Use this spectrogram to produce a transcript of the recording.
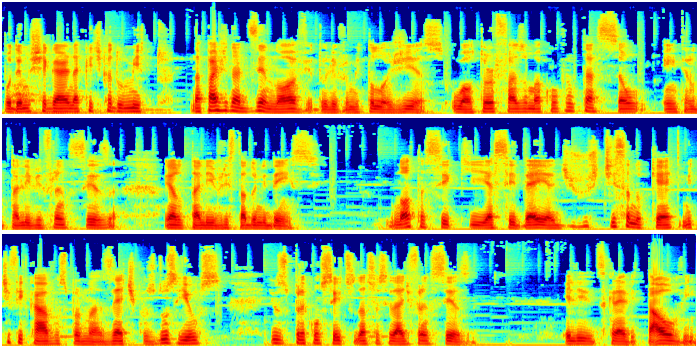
podemos chegar na crítica do mito. Na página 19 do livro Mitologias, o autor faz uma confrontação entre a luta livre francesa e a luta livre estadunidense. Nota-se que essa ideia de justiça no cat mitificava os problemas éticos dos rios e os preconceitos da sociedade francesa, ele descreve Talvin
